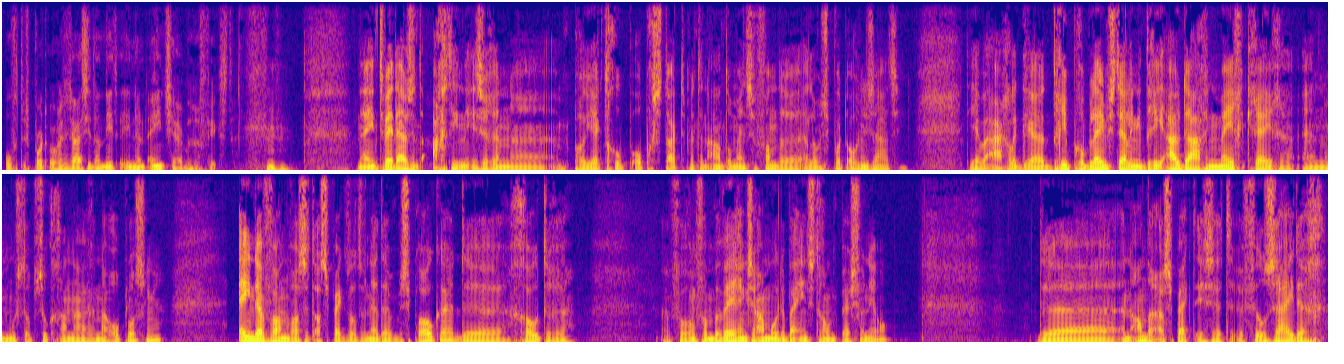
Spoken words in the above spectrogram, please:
of de sportorganisatie dat niet in hun eentje hebben gefixt? nee, in 2018 is er een, een, projectgroep opgestart met een aantal mensen van de LON Sportorganisatie. Die hebben eigenlijk drie probleemstellingen, drie uitdagingen meegekregen en moesten op zoek gaan naar, naar oplossingen. Eén daarvan was het aspect wat we net hebben besproken, de grotere vorm van bewegingsarmoede bij instromend personeel. De, een ander aspect is het veelzijdig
